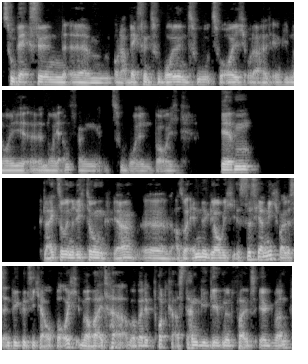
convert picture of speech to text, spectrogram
zu wechseln ähm, oder wechseln zu wollen zu zu euch oder halt irgendwie neu äh, neu anfangen zu wollen bei euch. Ähm, Vielleicht so in Richtung, ja, äh, also Ende, glaube ich, ist es ja nicht, weil es entwickelt sich ja auch bei euch immer weiter, aber bei dem Podcast dann gegebenenfalls irgendwann.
